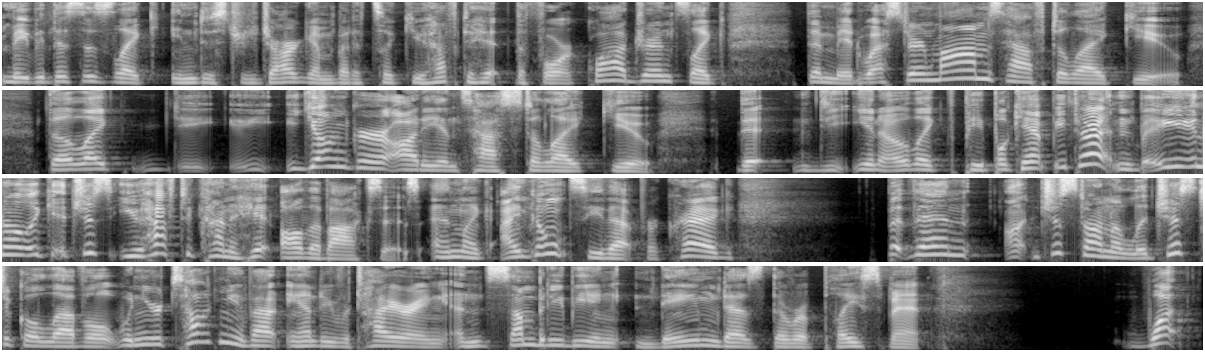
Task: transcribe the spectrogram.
maybe this is like industry jargon, but it's like you have to hit the four quadrants. Like the Midwestern moms have to like you, the like younger audience has to like you. That you know, like people can't be threatened, but you know, like it just you have to kind of hit all the boxes. And like I don't see that for Craig. But then, uh, just on a logistical level, when you're talking about Andy retiring and somebody being named as the replacement, what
